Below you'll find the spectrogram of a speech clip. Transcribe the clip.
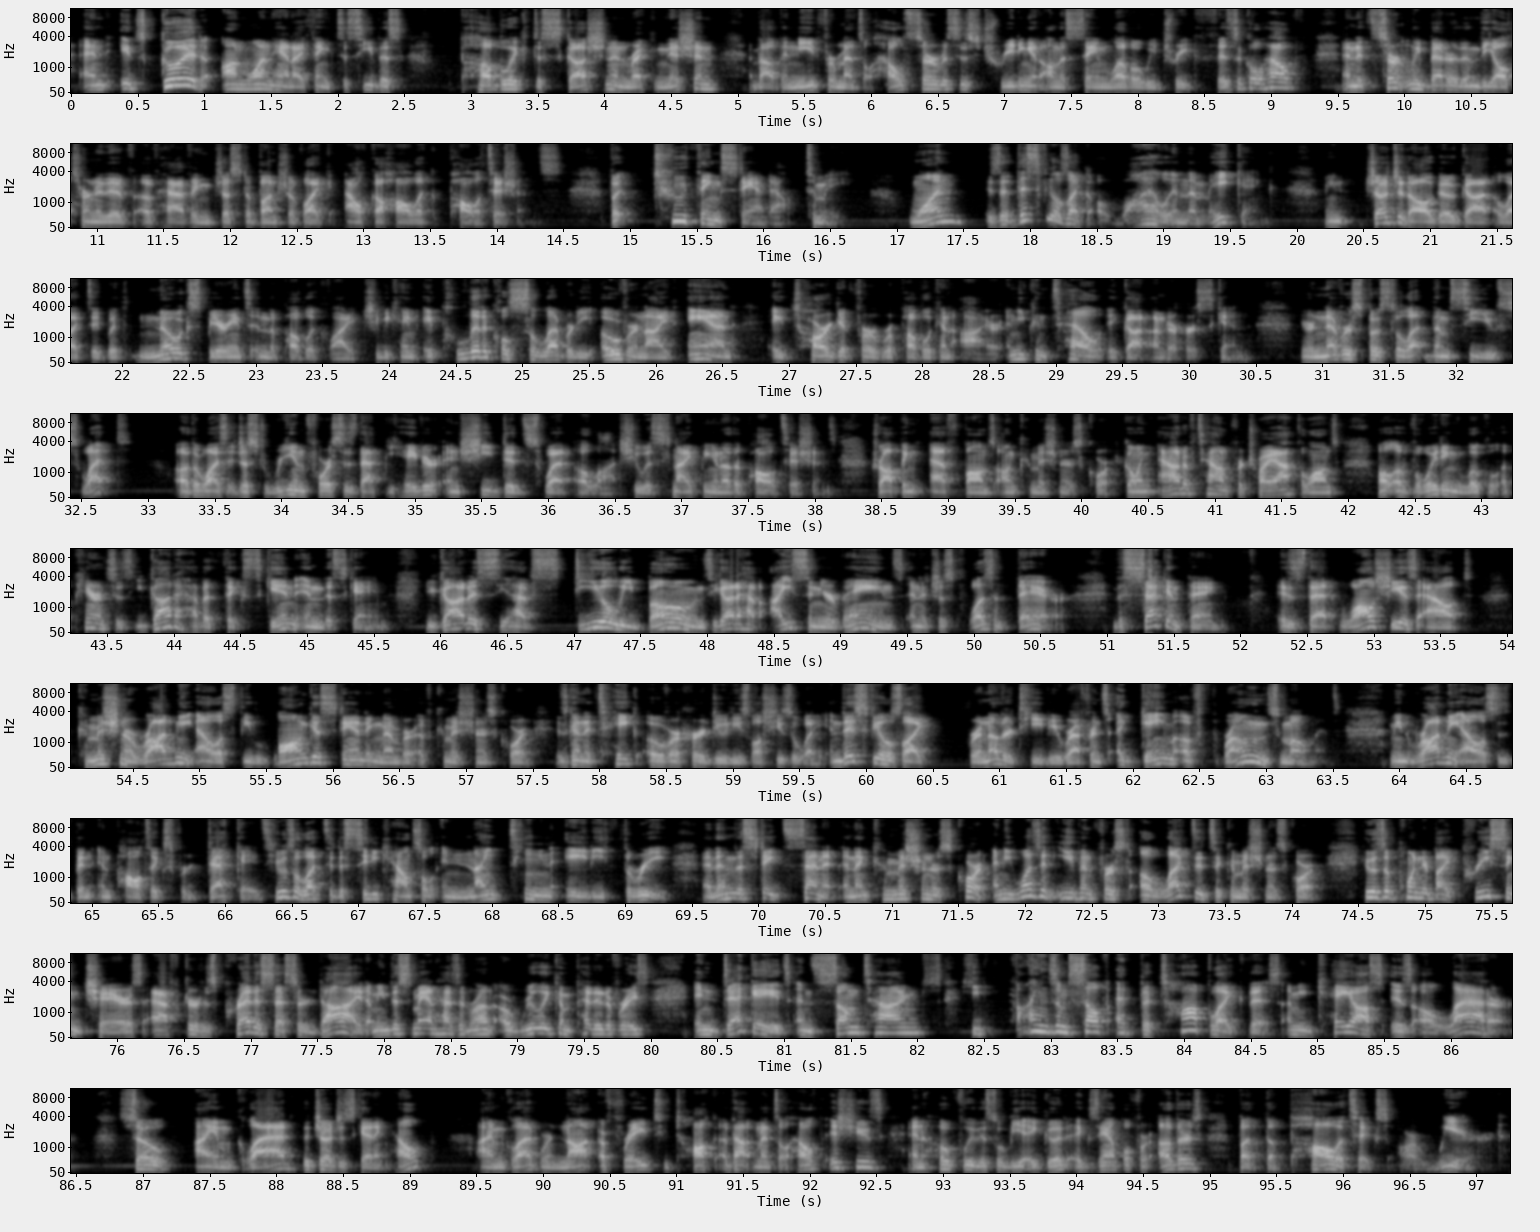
And it's good on one hand, I think, to see this public discussion and recognition about the need for mental health services, treating it on the same level we treat physical health. And it's certainly better than the alternative of having just a bunch of like alcoholic politicians. But two things stand out to me. One is that this feels like a while in the making. I mean, Judge Hidalgo got elected with no experience in the public light. She became a political celebrity overnight and a target for Republican ire, and you can tell it got under her skin. You're never supposed to let them see you sweat. Otherwise, it just reinforces that behavior, and she did sweat a lot. She was sniping at other politicians, dropping F bombs on Commissioner's Court, going out of town for triathlons while avoiding local appearances. You gotta have a thick skin in this game. You gotta have steely bones. You gotta have ice in your veins, and it just wasn't there. The second thing is that while she is out, Commissioner Rodney Ellis, the longest standing member of Commissioner's Court, is going to take over her duties while she's away. And this feels like for another TV reference, a Game of Thrones moment. I mean, Rodney Ellis has been in politics for decades. He was elected to city council in 1983, and then the state senate, and then commissioner's court. And he wasn't even first elected to commissioner's court. He was appointed by precinct chairs after his predecessor died. I mean, this man hasn't run a really competitive race in decades, and sometimes he finds himself at the top like this. I mean, chaos is a ladder. So I am glad the judge is getting help. I'm glad we're not afraid to talk about mental health issues, and hopefully, this will be a good example for others, but the politics are weird.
